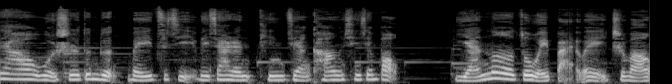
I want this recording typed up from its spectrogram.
大家好，我是顿顿，为自己为家人听健康新鲜报。盐呢，作为百味之王，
